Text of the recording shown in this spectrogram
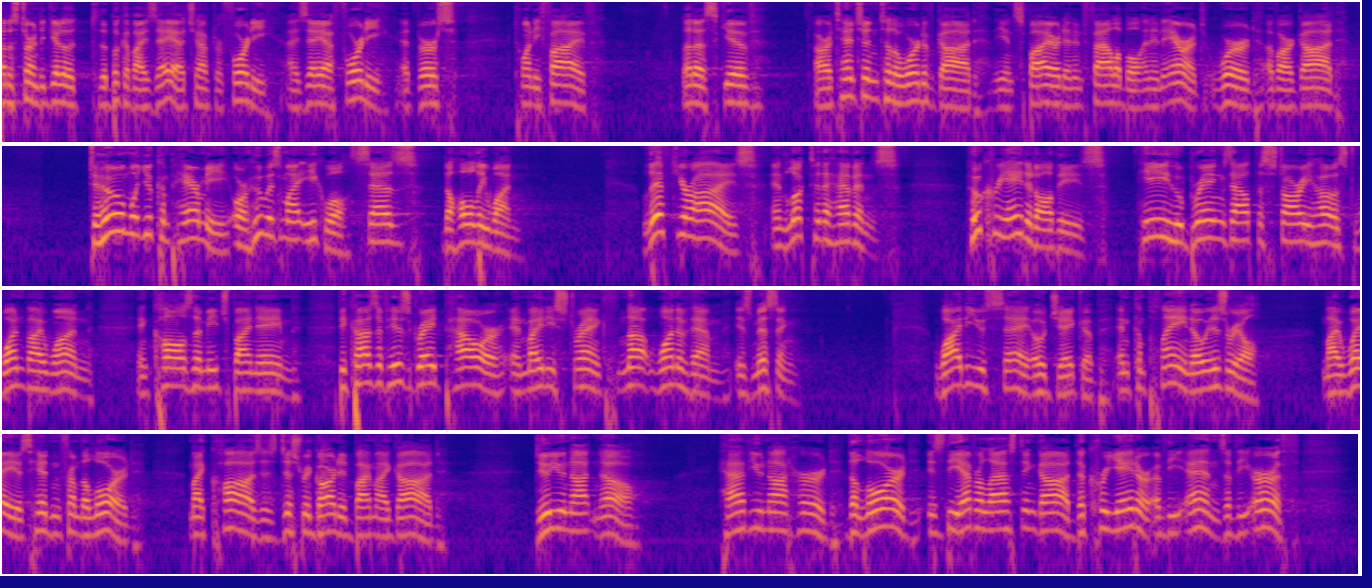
Let us turn together to the book of Isaiah, chapter 40. Isaiah 40 at verse 25. Let us give our attention to the Word of God, the inspired and infallible and inerrant Word of our God. To whom will you compare me, or who is my equal? says the Holy One. Lift your eyes and look to the heavens. Who created all these? He who brings out the starry host one by one and calls them each by name. Because of his great power and mighty strength, not one of them is missing. Why do you say, O Jacob, and complain, O Israel? My way is hidden from the Lord, my cause is disregarded by my God. Do you not know? Have you not heard? The Lord is the everlasting God, the creator of the ends of the earth.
